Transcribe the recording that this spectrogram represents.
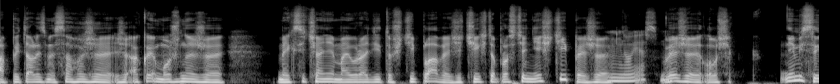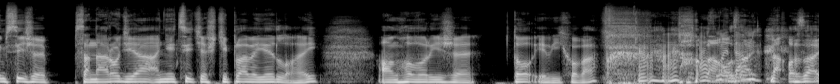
A pýtali sme sa ho, že, že ako je možné, že Mexičania majú radi to štiplavé, že či ich to proste neštípe, že... No jasno. Vieš, že, lebo však nemyslím si, že sa narodia a necítia štiplavé jedlo, hej. A on hovorí, že to je výchova. Aha, a naozaj, naozaj.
